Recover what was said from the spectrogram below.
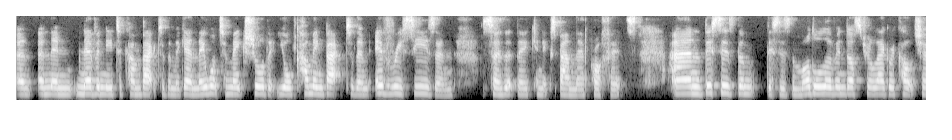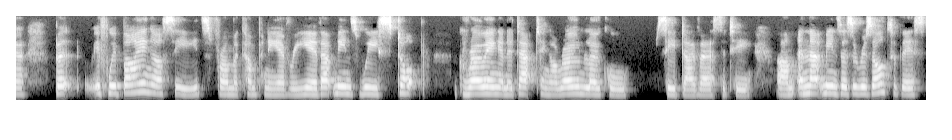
and, and then never need to come back to them again they want to make sure that you're coming back to them every season so that they can expand their profits and this is the this is the model of industrial agriculture but if we're buying our seeds from a company every year that means we stop growing and adapting our own local seed diversity um, and that means as a result of this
